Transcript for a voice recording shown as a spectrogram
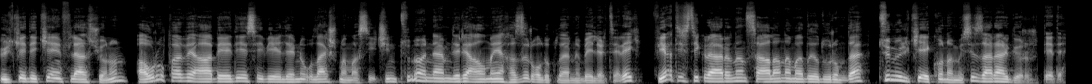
ülkedeki enflasyonun Avrupa ve ABD seviyelerine ulaşmaması için tüm önlemleri almaya hazır olduklarını belirterek, fiyat istikrarının sağlanamadığı durumda tüm ülke ekonomisi zarar görür dedi.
